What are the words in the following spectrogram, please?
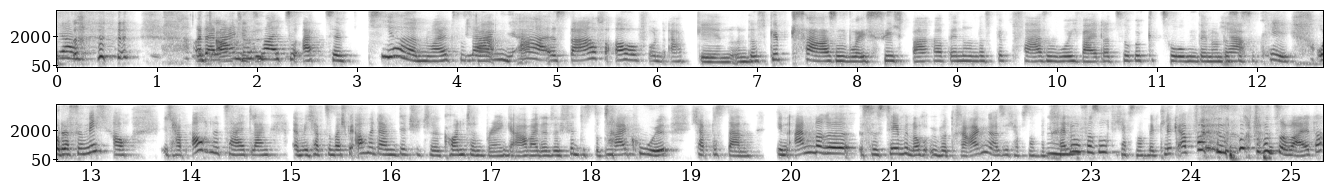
Ja. Und, allein das mal zu akzeptieren, mal zu sagen, ja. ja. es darf auf und ab gehen. Und es gibt Phasen, wo ich sichtbarer bin und es gibt Phasen, wo ich weiter zurückgezogen bin und das ja. ist okay. Oder für mich auch, ich habe auch eine Zeit lang, ähm, ich habe zum Beispiel auch mit einem Digital Content Brain gearbeitet. Ich finde das total mhm. cool. Ich habe das dann in andere Systeme noch übertragen. Also ich habe es noch mit Trello mhm. versucht, ich habe es noch mit ClickUp versucht und so weiter.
